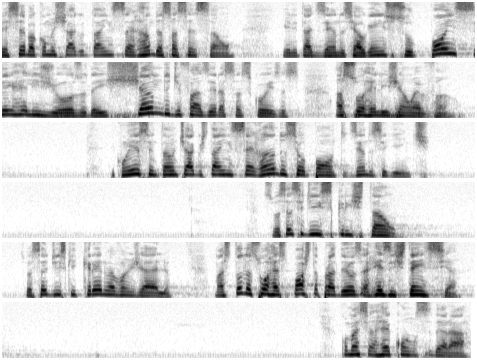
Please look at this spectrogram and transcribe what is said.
perceba como o Tiago está encerrando essa sessão. Ele está dizendo: se alguém supõe ser religioso, deixando de fazer essas coisas, a sua religião é vã. E com isso, então, Tiago está encerrando o seu ponto, dizendo o seguinte: se você se diz cristão, se você diz que crê no Evangelho, mas toda a sua resposta para Deus é resistência, comece a reconsiderar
